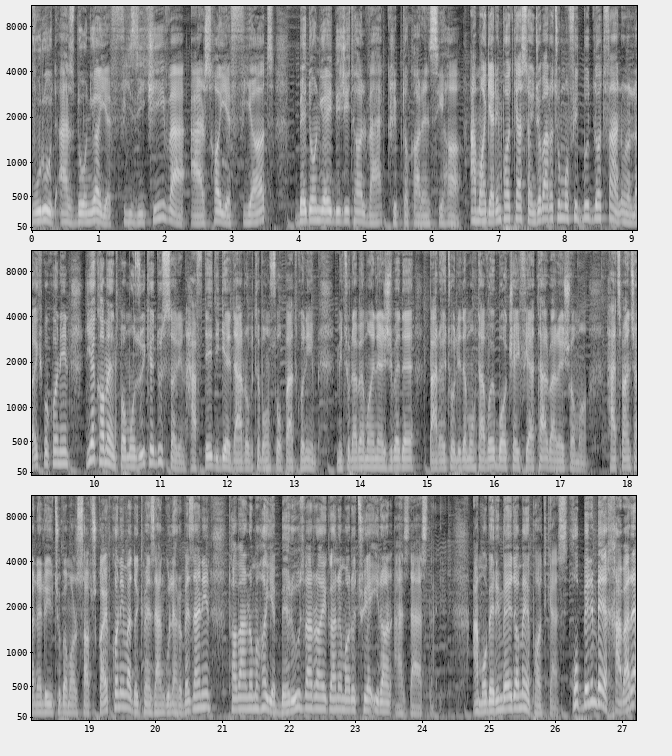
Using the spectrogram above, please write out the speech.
ورود از دنیای فیزیکی و ارزهای فیات به دنیای دیجیتال و cryptocurrency ها اما اگر این پادکست تا اینجا براتون مفید بود لطفا اونو لایک بکنین. یه کامنت با موضوعی که دوست دارین. هفته دیگه در رابطه با اون صحبت کنیم. می‌تونه به ما انرژی بده. برای تولید محتوای با کیفیت تر برای شما. حتما کانال یوتیوب ما رو subscribe کنین و دکمه زنگوله رو بزنین تا برنامه های بروز و رایگان ما رو توی ایران از دست ندید اما بریم به ادامه پادکست. خب بریم به خبر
